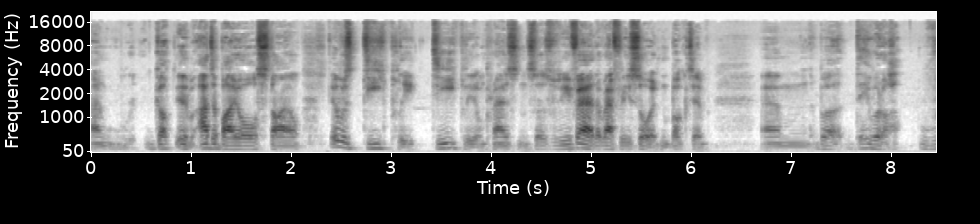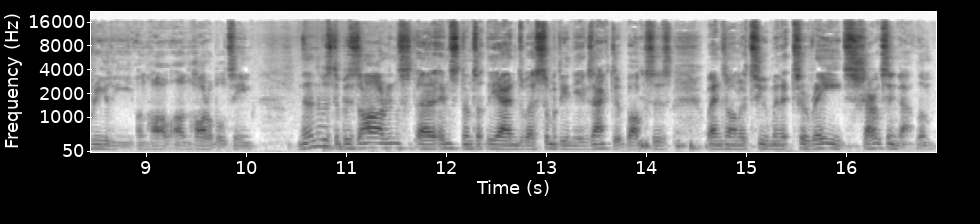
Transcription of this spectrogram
and got you know, Adebayor style. It was deeply, deeply unpleasant. So, to be fair, the referee saw it and booked him. Um, but they were a really unhor- horrible team. And then there was the bizarre inst- uh, incident at the end where somebody in the executive boxes went on a two minute tirade shouting at them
